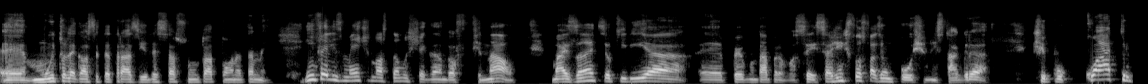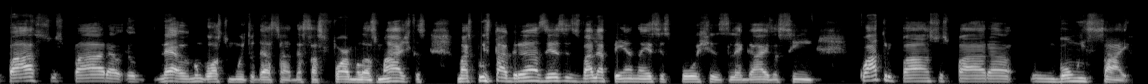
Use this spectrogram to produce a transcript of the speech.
é muito legal você ter trazido esse assunto à tona também. Infelizmente, nós estamos chegando ao final, mas antes eu queria é, perguntar para vocês, se a gente fosse fazer um post no Instagram tipo quatro passos para eu, né, eu não gosto muito dessa, dessas fórmulas mágicas, mas para o Instagram às vezes vale a pena esses posts legais assim, quatro passos para um bom ensaio.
